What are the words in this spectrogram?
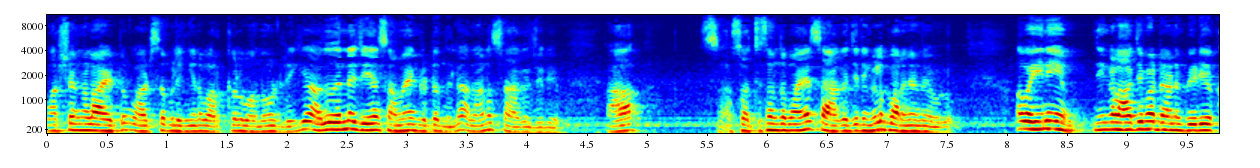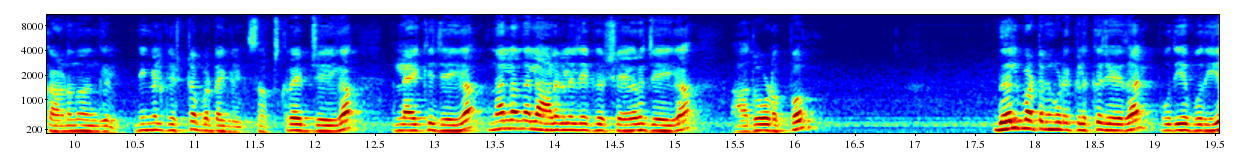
വർഷങ്ങളായിട്ട് വാട്സപ്പിൽ ഇങ്ങനെ വർക്കുകൾ വന്നുകൊണ്ടിരിക്കുക. അത് തന്നെ ചെയ്യാൻ സമയം കിട്ടുന്നില്ല. അതാണ് സാഹചര്യം. ആ സത്യസന്ധമായ സാഹചര്യങ്ങൾ പറഞ്ഞതേ ഉള്ളൂ. അപ്പോൾ ഇനിയും നിങ്ങൾ ആദ്യമായിട്ടാണ് വീഡിയോ കാണുന്നതെങ്കിൽ നിങ്ങൾക്ക് ഇഷ്ടപ്പെട്ടെങ്കിൽ സബ്സ്ക്രൈബ് ചെയ്യുക ലൈക്ക് ചെയ്യുക നല്ല നല്ല ആളുകളിലേക്ക് ഷെയർ ചെയ്യുക. അതോടൊപ്പം ബെൽ ബട്ടൺ കൂടി ക്ലിക്ക് ചെയ്താൽ പുതിയ പുതിയ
